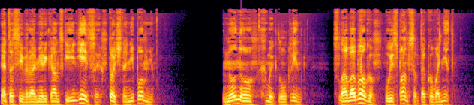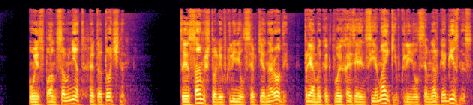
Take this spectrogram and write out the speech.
это североамериканские индейцы, точно не помню». «Ну-ну», — хмыкнул Клинк. «Слава богу, у испанцев такого нет». «У испанцев нет, это точно». «Ты сам, что ли, вклинился в те народы, прямо как твой хозяин с Ямайки вклинился в наркобизнес?»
